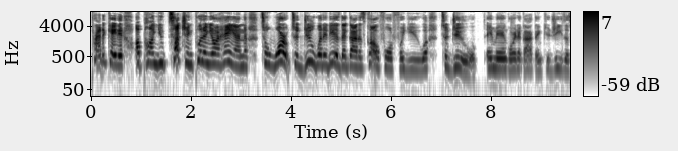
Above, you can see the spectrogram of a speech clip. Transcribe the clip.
predicated upon you touching, putting your hand to work to do what it is that God has called for for you to do. Amen. Glory to God. Thank you, Jesus.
